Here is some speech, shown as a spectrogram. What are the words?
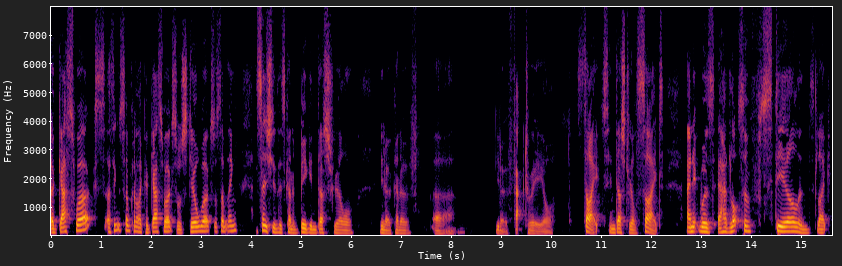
a gasworks. I think some kind of like a gasworks or steelworks or something. Essentially, this kind of big industrial, you know, kind of uh, you know factory or site, industrial site, and it was it had lots of steel and like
